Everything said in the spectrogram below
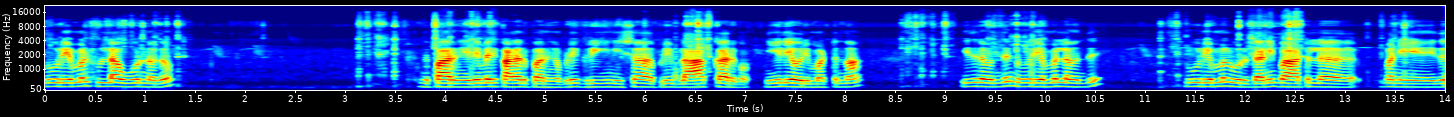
நூறு எம்எல் ஃபுல்லாக ஊறினதும் இந்த பாருங்கள் இதேமாரி கலர் பாருங்கள் அப்படியே க்ரீனிஷாக அப்படியே பிளாக்காக இருக்கும். நீலியவரி மட்டும்தான். இதில் வந்து நூறு எம்எல்ல வந்து நூறு எம்எல் ஒரு தனி பாட்டிலில் பண்ணி இது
